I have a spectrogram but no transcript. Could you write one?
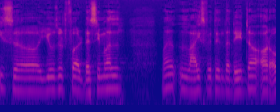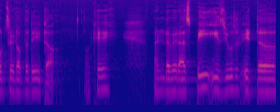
is uh, used for decimal well lies within the data or outside of the data. Okay? And whereas p is used it uh,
